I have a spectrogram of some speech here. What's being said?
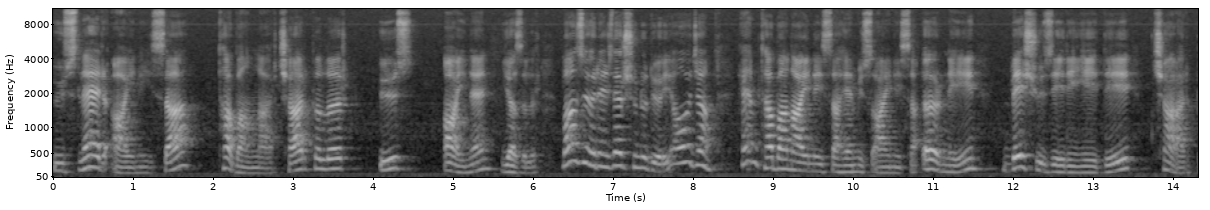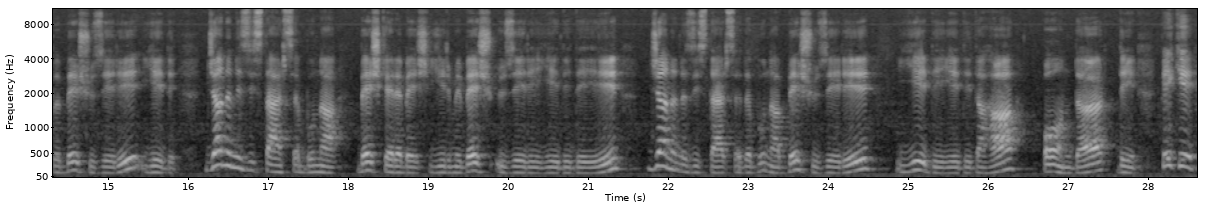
üsler aynıysa tabanlar çarpılır, üs aynen yazılır. Bazı öğrenciler şunu diyor. Ya hocam hem taban aynıysa hem üs aynıysa örneğin 5 üzeri 7 çarpı 5 üzeri 7. Canınız isterse buna 5 kere 5 25 üzeri 7 deyin. Canınız isterse de buna 5 üzeri 7 7 daha 14 deyin. Peki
